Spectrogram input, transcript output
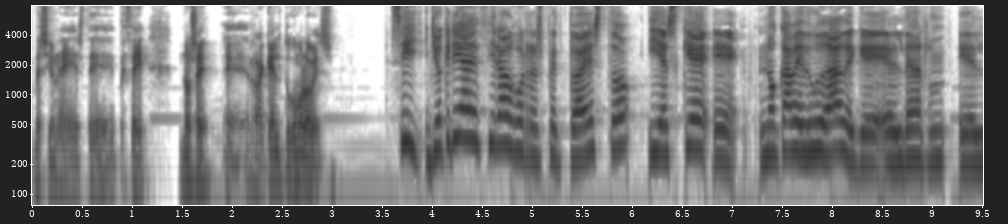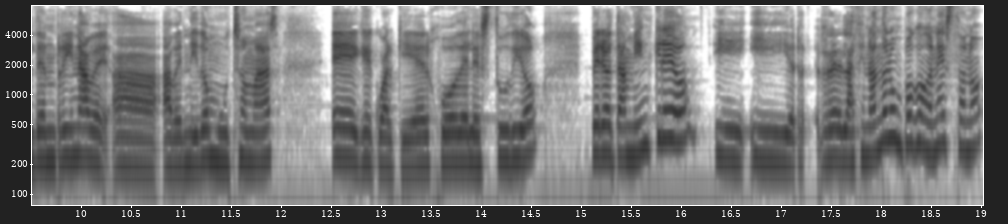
versiones de PC, no sé. Raquel, ¿tú cómo lo ves? Sí, yo quería decir algo respecto a esto y es que eh, no cabe duda de que el Den Ring ha, vendido mucho más eh, que cualquier juego del estudio. Pero también creo, y, y, relacionándolo un poco con esto, ¿no?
